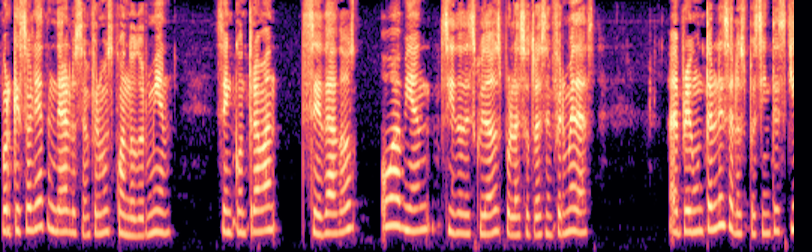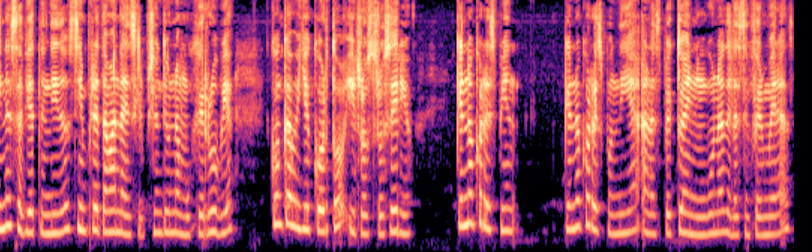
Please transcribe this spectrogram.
porque solía atender a los enfermos cuando dormían, se encontraban sedados o habían sido descuidados por las otras enfermeras. Al preguntarles a los pacientes quiénes había atendido, siempre daban la descripción de una mujer rubia, con cabello corto y rostro serio, que no, que no correspondía al aspecto de ninguna de las enfermeras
